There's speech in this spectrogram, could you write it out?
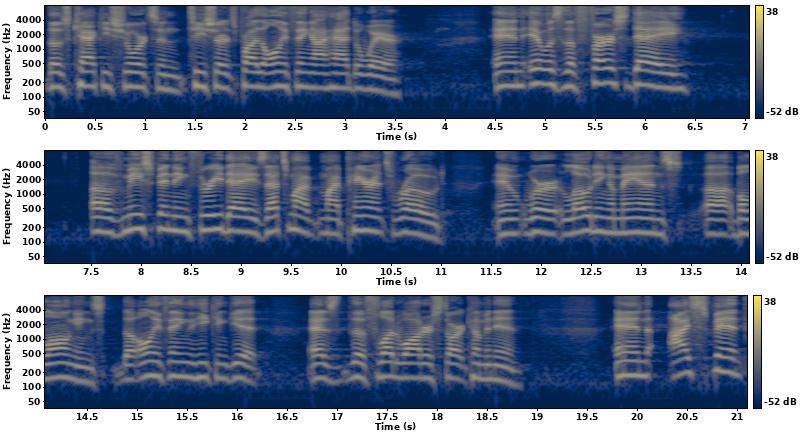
those khaki shorts and t shirts, probably the only thing I had to wear. And it was the first day of me spending three days. That's my, my parents' road, and we're loading a man's uh, belongings, the only thing that he can get as the floodwaters start coming in. And I spent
